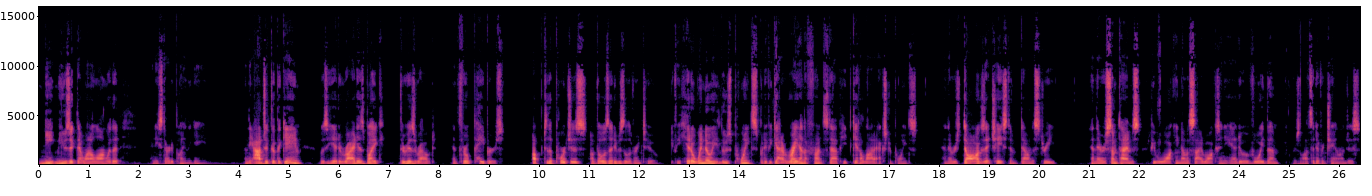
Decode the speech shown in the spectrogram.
neat music that went along with it, and he started playing the game. And the object of the game was he had to ride his bike through his route and throw papers up to the porches of those that he was delivering to. If he hit a window, he'd lose points, but if he got it right on the front step, he'd get a lot of extra points. And there was dogs that chased him down the street. And there were sometimes people walking down the sidewalks and you had to avoid them. There's lots of different challenges.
